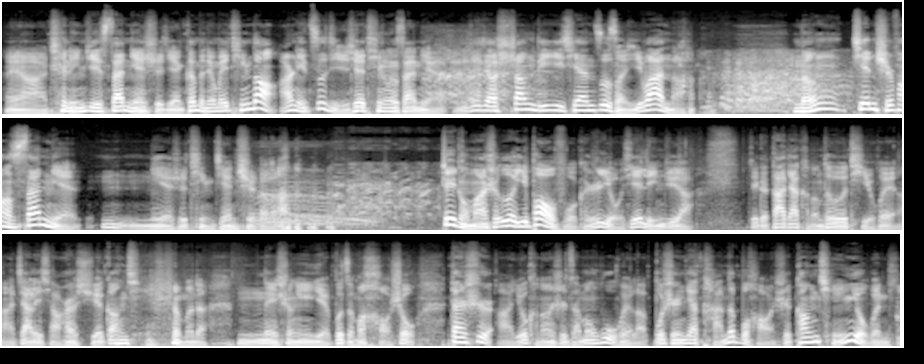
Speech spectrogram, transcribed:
哎呀，这邻居三年时间根本就没听到，而你自己却听了三年，你这叫伤敌一千，自损一万呐！能坚持放三年，嗯，你也是挺坚持的了。这种嘛是恶意报复，可是有些邻居啊。这个大家可能都有体会啊，家里小孩学钢琴什么的，那声音也不怎么好受。但是啊，有可能是咱们误会了，不是人家弹的不好，是钢琴有问题。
